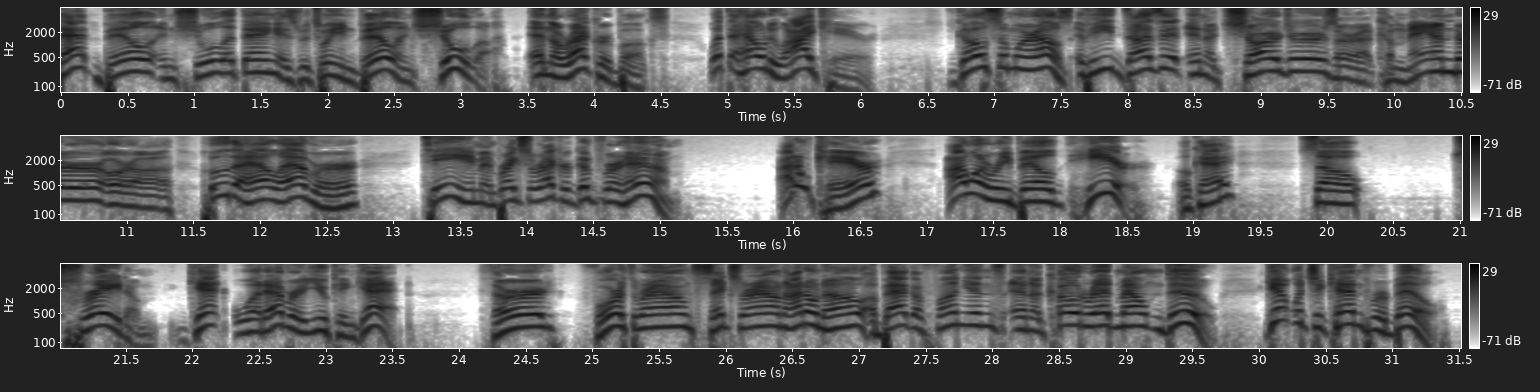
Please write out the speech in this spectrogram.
that Bill and Shula thing is between Bill and Shula and the record books. What the hell do I care? Go somewhere else. If he does it in a Chargers or a Commander or a who the hell ever team and breaks a record, good for him. I don't care. I want to rebuild here. Okay. So trade him. Get whatever you can get. Third, fourth round, sixth round, I don't know, a bag of Funyuns and a Code Red Mountain Dew. Get what you can for Bill.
